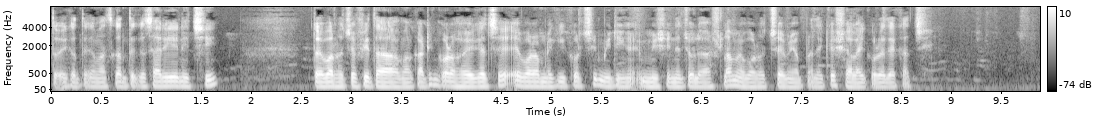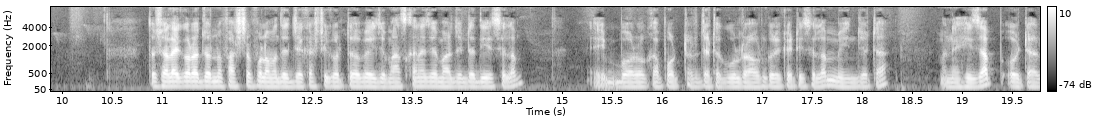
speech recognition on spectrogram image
তো এখান থেকে মাঝখান থেকে ছাড়িয়ে নিচ্ছি। তো এবার হচ্ছে ফিতা আমার কাটিং করা হয়ে গেছে। এবার আমরা কি করছি? মিটিং মেশিনে চলে আসলাম। এবার হচ্ছে আমি আপনাদেরকে সেলাই করে দেখাচ্ছি। তো সেলাই করার জন্য ফার্স্ট অফ অল আমাদের যে কাজটি করতে হবে, এই যে মাঝখানে যে মার্জিনটা দিয়েছিলাম, এই বড় কাপড়টার যেটা গোল রাউন্ড করে কেটেছিলাম মেইন যেটা মানে হিজাব, ওইটার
